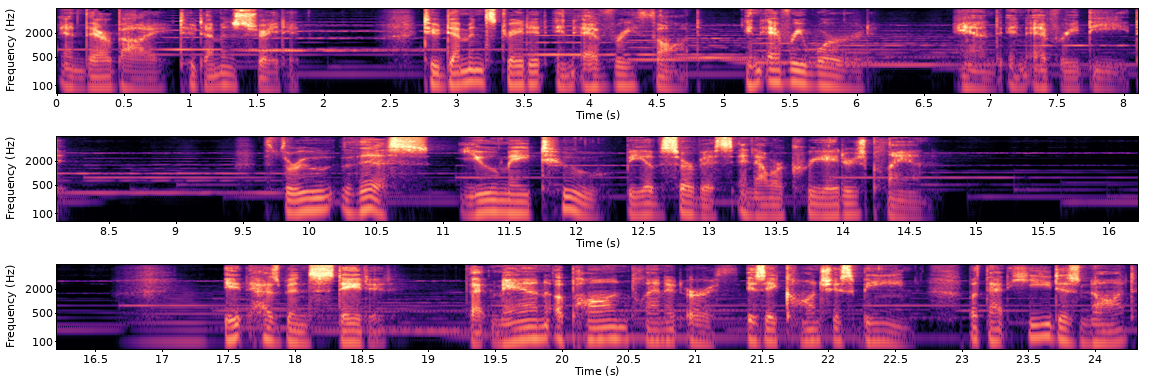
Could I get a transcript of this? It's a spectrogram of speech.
and thereby to demonstrate it, to demonstrate it in every thought, in every word, and in every deed. Through this you may too be of service in our Creator's plan. It has been stated that man upon planet Earth is a conscious being, but that he does not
